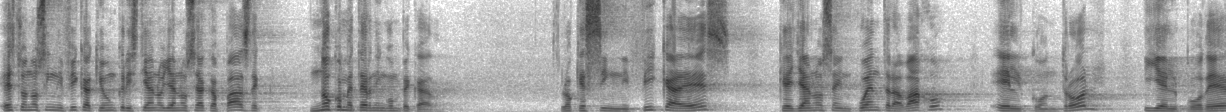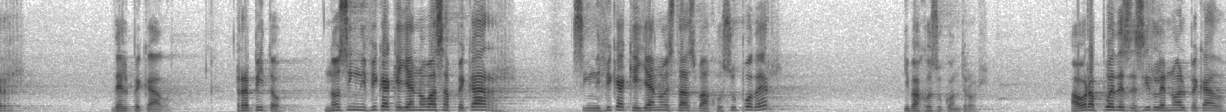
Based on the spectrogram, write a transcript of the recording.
Esto no significa que un cristiano ya no sea capaz de no cometer ningún pecado. Lo que significa es que ya no se encuentra bajo el control y el poder del pecado. Repito, no significa que ya no vas a pecar, significa que ya no estás bajo su poder y bajo su control. Ahora puedes decirle no al pecado.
